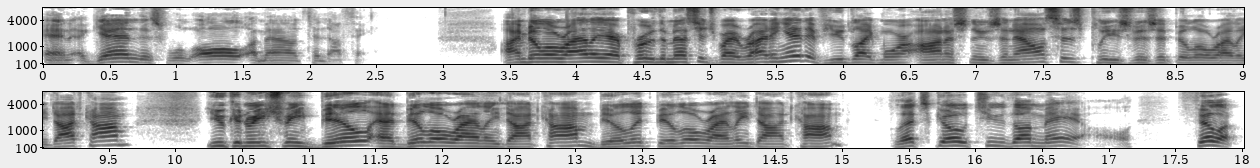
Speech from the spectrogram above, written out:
And again, this will all amount to nothing. I'm Bill O'Reilly. I approve the message by writing it. If you'd like more honest news analysis, please visit BillO'Reilly.com. You can reach me, Bill at BillO'Reilly.com, Bill at BillO'Reilly.com. Let's go to the mail. Philip,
